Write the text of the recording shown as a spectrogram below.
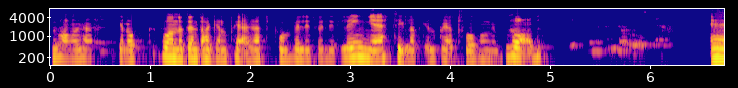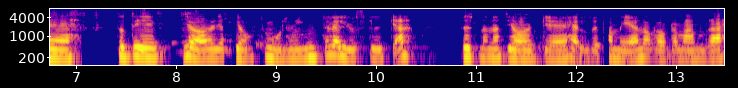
som har haft galopp från att inte ha galopperat på väldigt, väldigt länge till att galoppera två gånger på rad. Eh, så det gör att jag förmodligen inte väljer att spika utan att jag eh, hellre tar med några av de andra.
